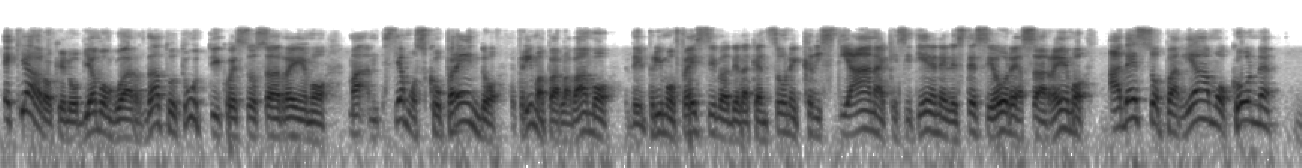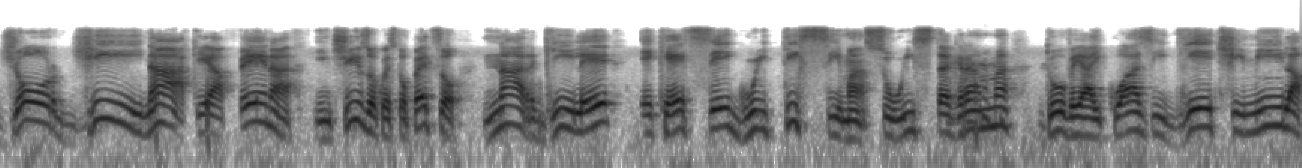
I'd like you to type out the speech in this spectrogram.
È chiaro che lo abbiamo guardato tutti questo Sanremo, ma stiamo scoprendo, prima parlavamo del primo festival della canzone cristiana che si tiene nelle stesse ore a Sanremo, adesso parliamo con Giorgina che ha appena inciso questo pezzo Narghile e che è seguitissima su Instagram dove hai quasi 10.000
